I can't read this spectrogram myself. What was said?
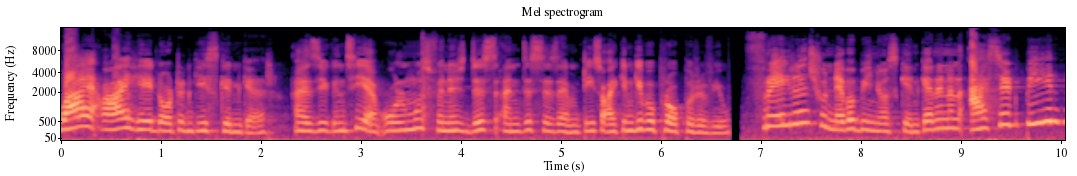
Why I hate Dot & Key skincare. As you can see, I'm almost finished this and this is empty so I can give a proper review. Fragrance should never be in your skincare. In an acid peel,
